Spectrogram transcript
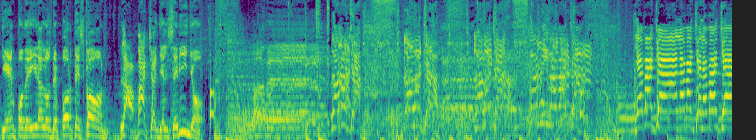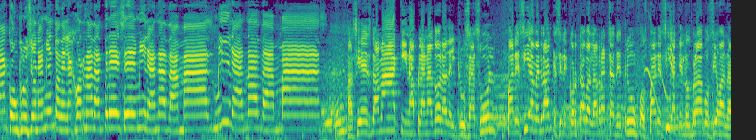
Tiempo de ir a los deportes con la bacha y el cerillo. Conclusionamiento de la jornada 13. Mira nada más, mira nada más. Así es, máquina aplanadora del Cruz Azul. Parecía, ¿verdad?, que se le cortaba la racha de triunfos. Parecía que los Bravos iban a,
